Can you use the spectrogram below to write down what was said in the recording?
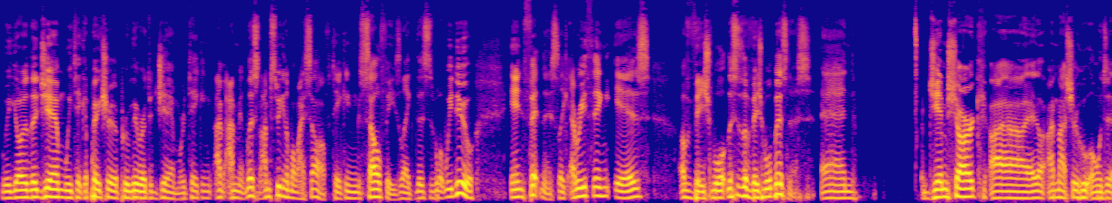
we go to the gym, we take a picture to prove that we're at the gym. We're taking. I, I mean, listen, I'm speaking about myself, taking selfies. Like this is what we do in fitness. Like everything is a visual. This is a visual business, and Gymshark. Uh, i i'm not sure who owns it.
